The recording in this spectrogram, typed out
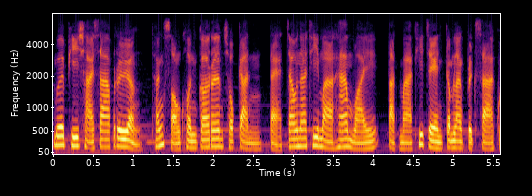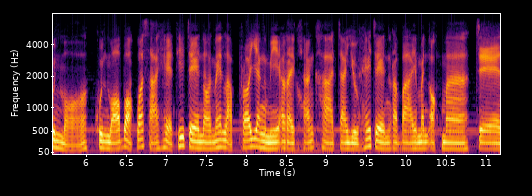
เมื่อพี่ชายทราบเรื่อง ทั้งสองคนก็เริ่มชกกัน แต่เจ้าหน้าที่มาห้ามไว้ ตัดมาที่เจนกำลังปรึกษาคุณหมอ คุณหมอบอกว่าสาเหตุที่เจนนอนไม่หลับเพราะยังมีอะไรค้างคาใจอยู่ให้เจนระบายมันออกมา เจน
